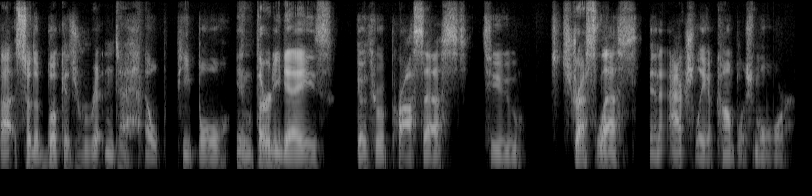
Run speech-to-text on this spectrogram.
uh, so the book is written to help people in 30 days go through a process to stress less and actually accomplish more.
